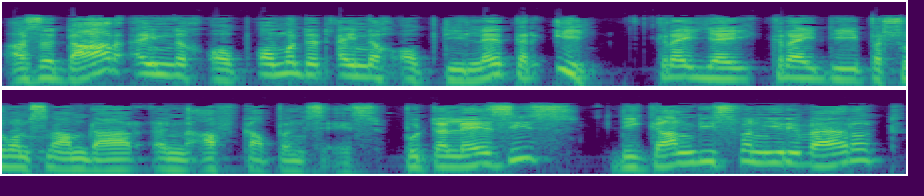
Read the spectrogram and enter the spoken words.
As dit daar eindig op, omdat dit eindig op die letter U, kry jy kry die persoonsnaam daar in afkappings is. Buthelezis, die Gandhis van hierdie wêreld,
